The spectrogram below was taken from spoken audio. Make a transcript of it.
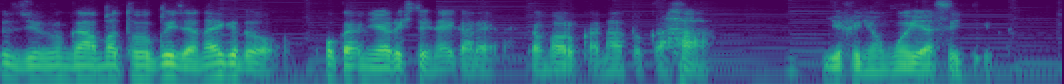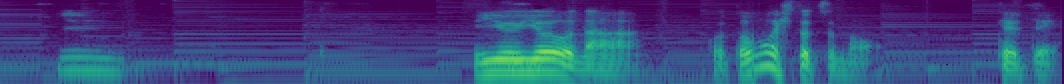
自分があんま得意じゃないけど他にやる人いないから頑張ろうかなとかいうふうに思いやすいというか。うんいうようなことも一つの手で、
